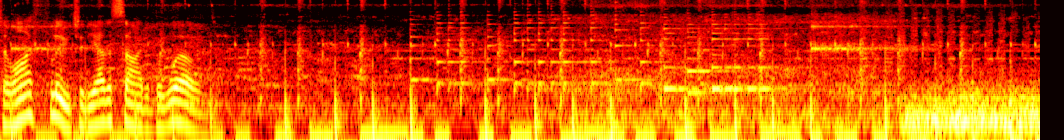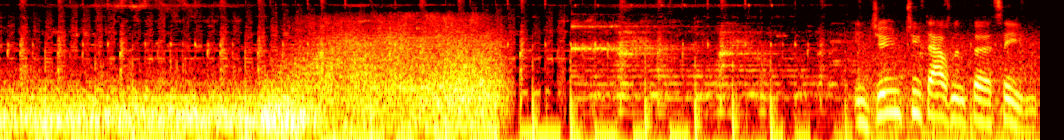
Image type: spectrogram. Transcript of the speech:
So I flew to the other side of the world. In June 2013,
